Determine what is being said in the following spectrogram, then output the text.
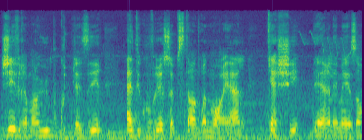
J'ai vraiment eu beaucoup de plaisir à découvrir ce petit endroit de Montréal caché derrière les maisons.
